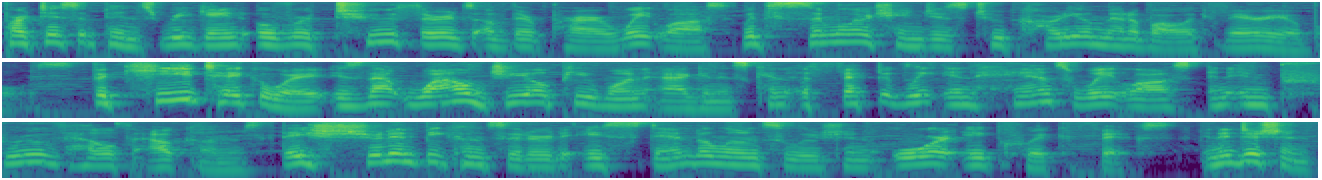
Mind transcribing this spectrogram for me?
participants regained over two thirds of their prior weight loss with similar changes to cardiometabolic variables. The key takeaway is that while GLP-1 agonists can effectively enhance weight loss and improve health outcomes, they shouldn't be considered a standalone solution or a quick fix. In addition,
